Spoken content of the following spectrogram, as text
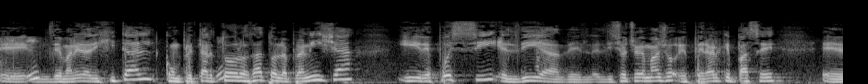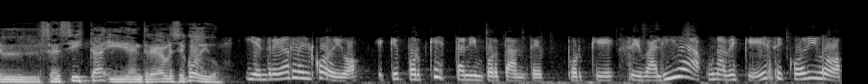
eh, de manera digital, completar todos los datos la planilla y después sí, el día del el 18 de mayo, esperar que pase el censista y entregarle ese código. y entregarle el código. Eh, ¿Qué- ¿Por qué es tan importante? Porque se valida una vez que ese código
